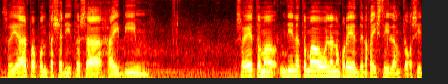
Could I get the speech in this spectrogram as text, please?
So yan, papunta siya dito sa high beam. So eto, ma- hindi na to mawawala ng kuryente, naka-stay lang to kasi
